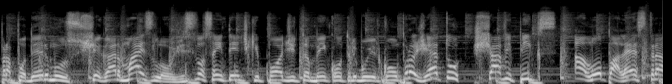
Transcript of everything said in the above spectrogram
para podermos chegar mais longe. Se você entende que pode também contribuir com o projeto, chave Pix, Alô Palestra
